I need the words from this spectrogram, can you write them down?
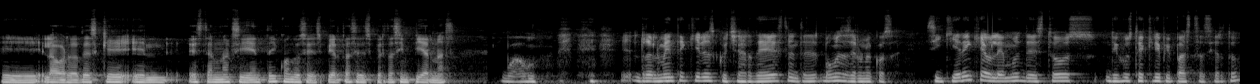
eh, la verdad es que él está en un accidente y cuando se despierta, se despierta sin piernas. Wow. Realmente quiero escuchar de esto, entonces vamos a hacer una cosa. Si quieren que hablemos de estos, dijo usted creepypasta, ¿cierto?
